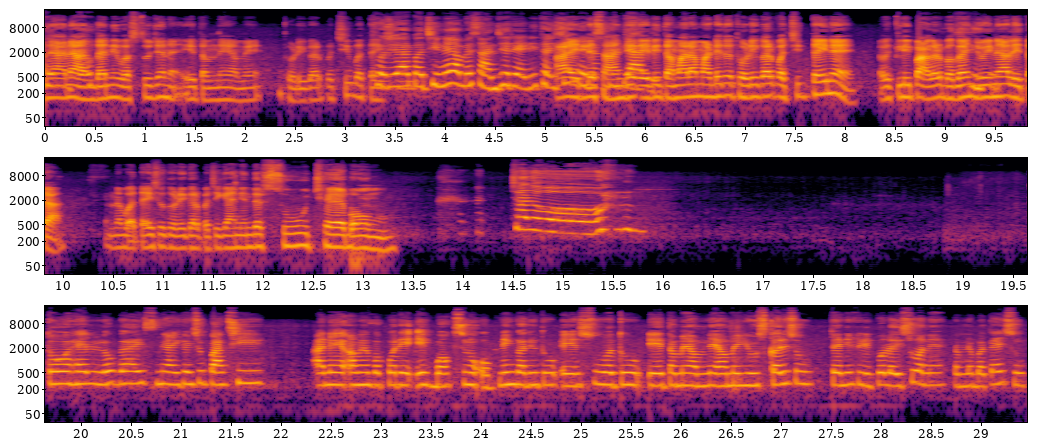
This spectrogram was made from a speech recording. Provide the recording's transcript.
અને આના અંદરની વસ્તુ છે ને એ તમને અમે થોડી વાર પછી થોડી બતાવીશું. વાર પછી ને અમે સાંજે રેડી થઈશું હા એટલે સાંજે રેડી તમારા માટે તો વાર પછી જ થઈ ને. હવે ક્લિપ આગળ ભગાઈને જોઈ ના લેતા તમને બતાવીશું વાર પછી કે આની અંદર શું છે બોમ્બ ચલો. તો હેલો ગાઈસ મેં આવી ગઈ છું પાછી. અને અમે બપોરે એક બોક્સનું ઓપનિંગ કર્યું હતું. એ શું હતું? એ તમે અમને અમે યુઝ કરીશું. તેની ક્લિપો લઈશું અને તમને બતાવીશું.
